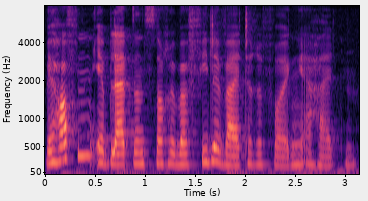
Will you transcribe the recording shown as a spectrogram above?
Wir hoffen, ihr bleibt uns noch über viele weitere Folgen erhalten.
